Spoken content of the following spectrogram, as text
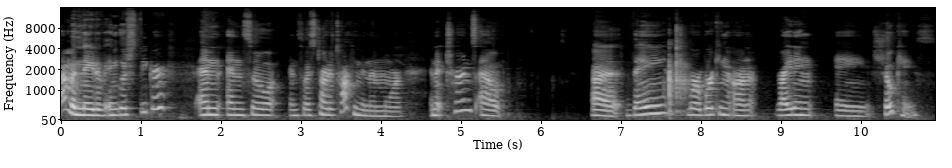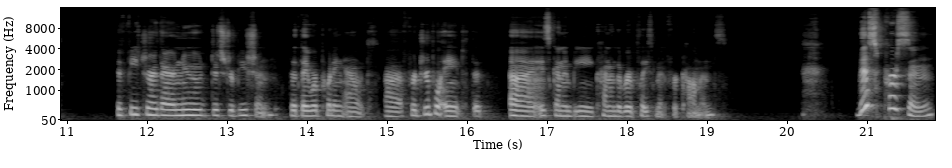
"I'm a native English speaker," and and so and so I started talking to them more, and it turns out uh, they were working on writing a showcase to feature their new distribution that they were putting out uh, for Drupal 8 that uh, is going to be kind of the replacement for Commons. This person,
